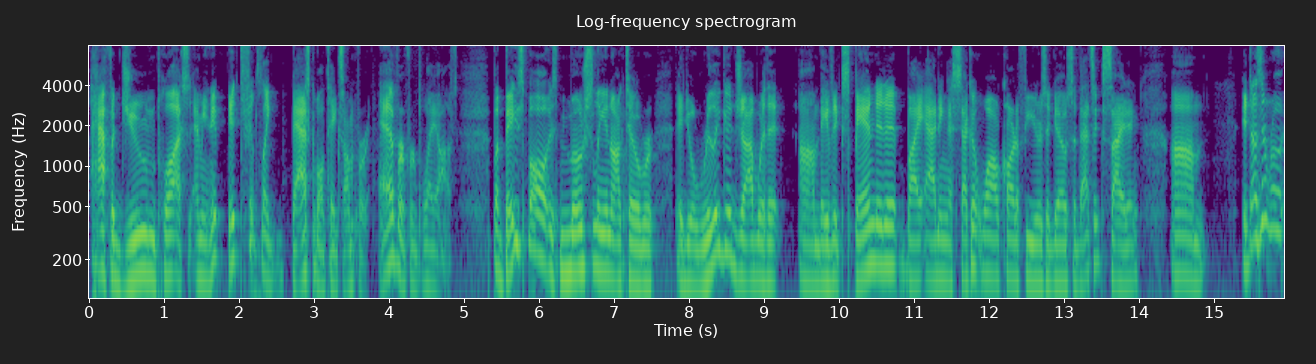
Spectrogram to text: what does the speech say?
half of June plus. I mean, it, it feels like basketball takes on forever for playoffs. But baseball is mostly in October. They do a really good job with it. Um, they've expanded it by adding a second wild card a few years ago, so that's exciting. Um, it doesn't really,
